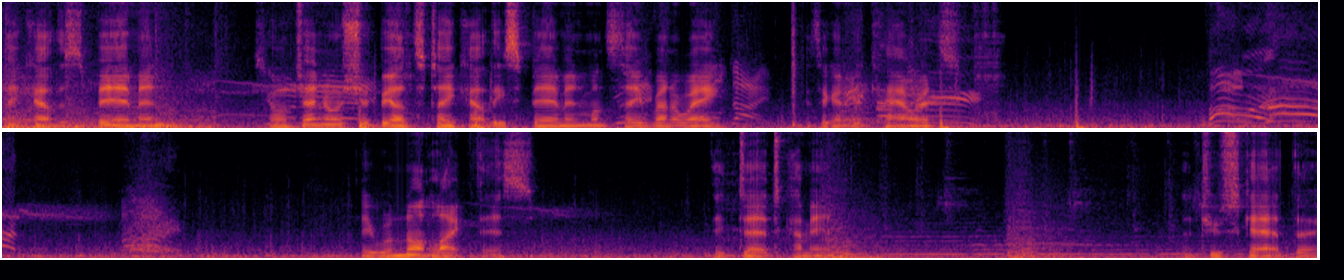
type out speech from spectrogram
Take out the spearmen. So our generals should be able to take out these spearmen once they run away. Because they're going to be cowards. They will not like this. They dare to come in. They're too scared though.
